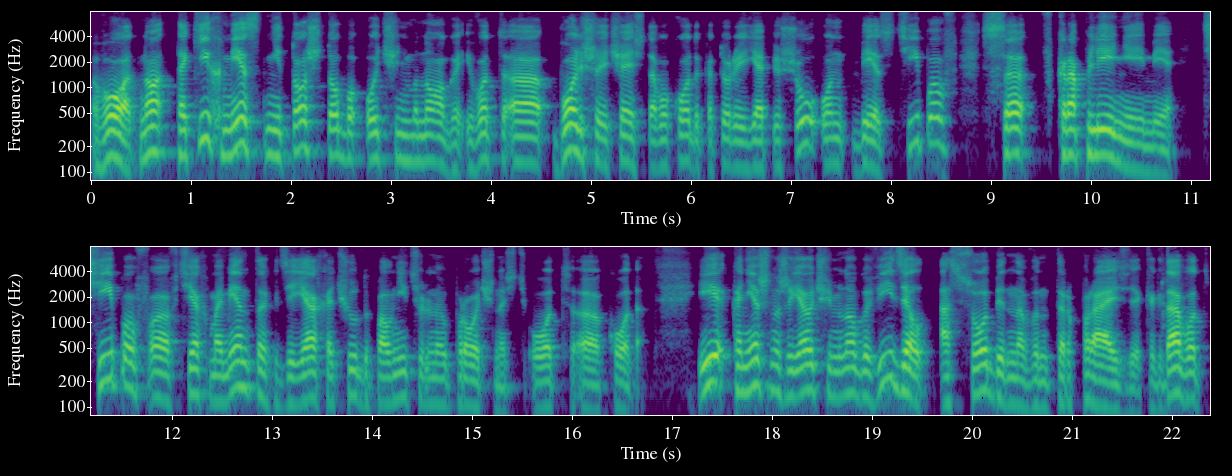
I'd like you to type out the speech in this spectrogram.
Вот, но таких мест не то чтобы очень много. И вот э, большая часть того кода, который я пишу, он без типов, с вкраплениями типов э, в тех моментах, где я хочу дополнительную прочность от э, кода. И, конечно же, я очень много видел, особенно в enterprise, когда вот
